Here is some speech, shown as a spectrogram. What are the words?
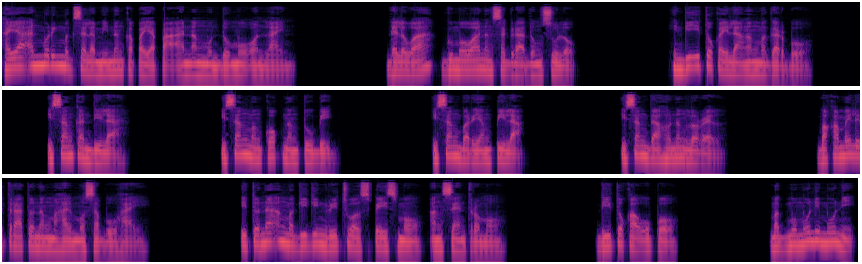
Hayaan mo ring magsalamin ng kapayapaan ang mundo mo online. Dalawa, gumawa ng sagradong sulok. Hindi ito kailangang magarbo. Isang kandila. Isang mangkok ng tubig. Isang baryang pila. Isang dahon ng laurel. Baka may litrato ng mahal mo sa buhay. Ito na ang magiging ritual space mo, ang sentro mo. Dito ka upo. Magmumuni-muni.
